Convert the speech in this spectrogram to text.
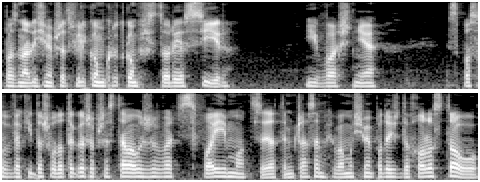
Poznaliśmy przed chwilką krótką historię Sir i właśnie sposób w jaki doszło do tego, że przestała używać swojej mocy, a tymczasem chyba musimy podejść do holostołu.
